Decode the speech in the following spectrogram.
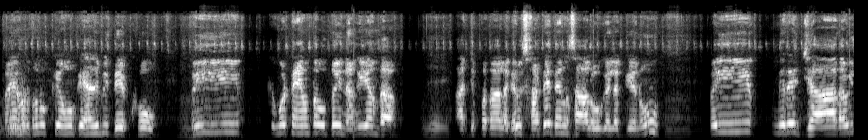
ਮੈਂ ਹੁਣ ਤੁਹਾਨੂੰ ਕਿਉਂ ਕਿਹਾ ਸੀ ਵੀ ਦੇਖੋ ਵੀ ਕਿਉਂਕਿ ਟਾਈਮ ਤਾਂ ਉਦਾਂ ਹੀ ਲੰਘ ਜਾਂਦਾ। ਅੱਜ ਪਤਾ ਲੱਗਿਆ ਵੀ 3.5 ਸਾਲ ਹੋ ਗਏ ਲੱਗੇ ਨੂੰ। ਬਈ ਮੇਰੇ ਯਾਦ ਆ ਵੀ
